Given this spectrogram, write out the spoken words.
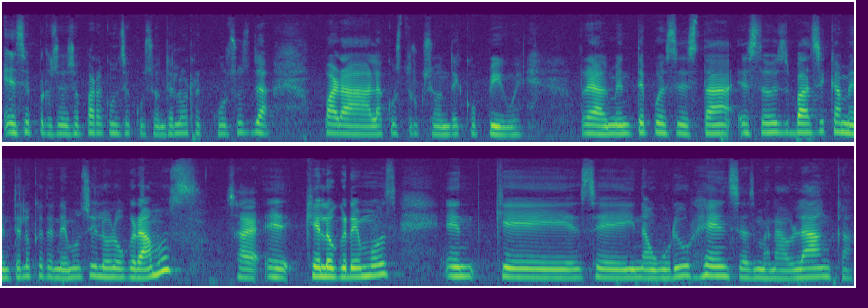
ese proceso para consecución de los recursos ya para la construcción de Copihue. Realmente pues esta, esto es básicamente lo que tenemos y lo logramos, o sea, eh, que logremos en que se inaugure urgencias, Mana Blanca,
